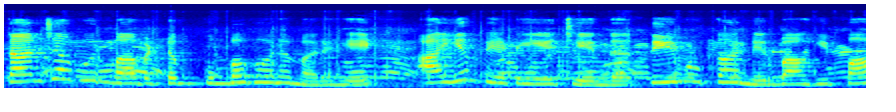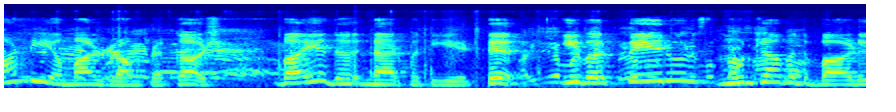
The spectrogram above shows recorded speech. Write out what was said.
தஞ்சாவூர் மாவட்டம் கும்பகோணம் அருகே ஐயம்பேட்டையைச் சேர்ந்த திமுக நிர்வாகி பாண்டியம்மாள் ராம் பிரகாஷ் வயது நாற்பத்தி எட்டு. இவர் பேரூர் மூன்றாவது வார்டு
